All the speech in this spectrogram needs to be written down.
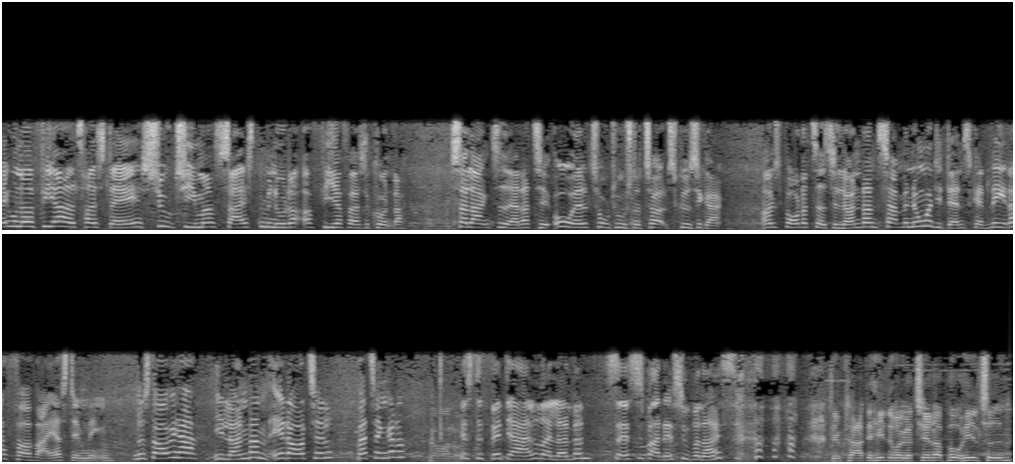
354 dage, 7 timer, 16 minutter og 44 sekunder. Så lang tid er der til OL 2012 skydes i gang. Og en sport er taget til London sammen med nogle af de danske atleter for at veje stemningen. Nu står vi her i London et år til. Hvad tænker du? Jeg synes, det er fedt. Jeg har aldrig været i London, så jeg synes bare, det er super nice. det er jo klart, det hele det rykker tættere på hele tiden.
